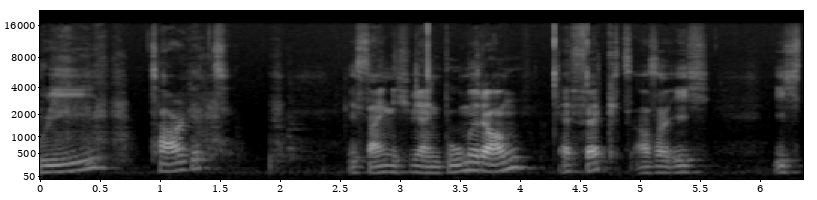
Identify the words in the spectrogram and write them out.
Retarget ist eigentlich wie ein Boomerang-Effekt. Also ich, ich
